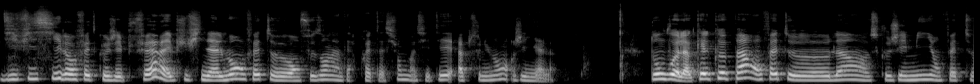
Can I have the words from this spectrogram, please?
difficile en fait que j'ai pu faire et puis finalement en fait en faisant l'interprétation, moi c'était absolument génial. Donc voilà, quelque part en fait là ce que j'ai mis en fait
